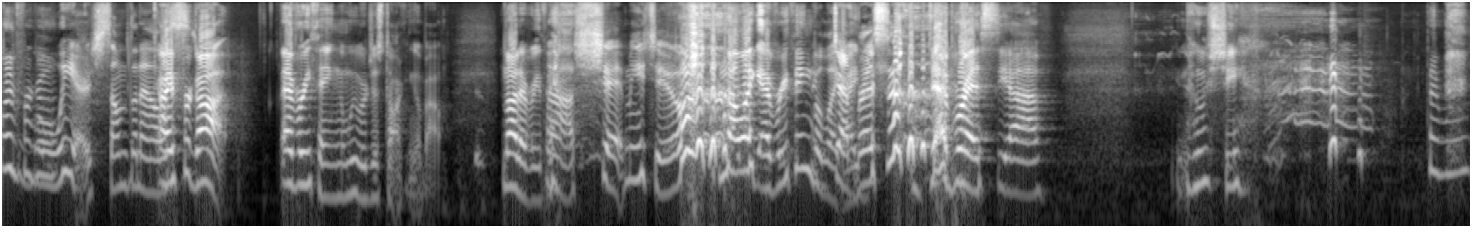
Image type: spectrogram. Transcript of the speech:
I forgot. We are something else. I forgot everything we were just talking about. Not everything. Ah, shit, me too. Not like everything, but like I- Debris. Debris, yeah. Who's she? Debris.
